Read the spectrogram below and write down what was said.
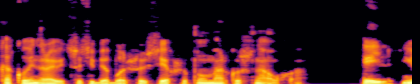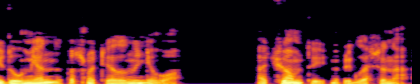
«Какой нравится тебе больше всех?» — шепнул Маркус на ухо. Эйль недоуменно посмотрела на него. «О чем ты?» — напряглась она.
